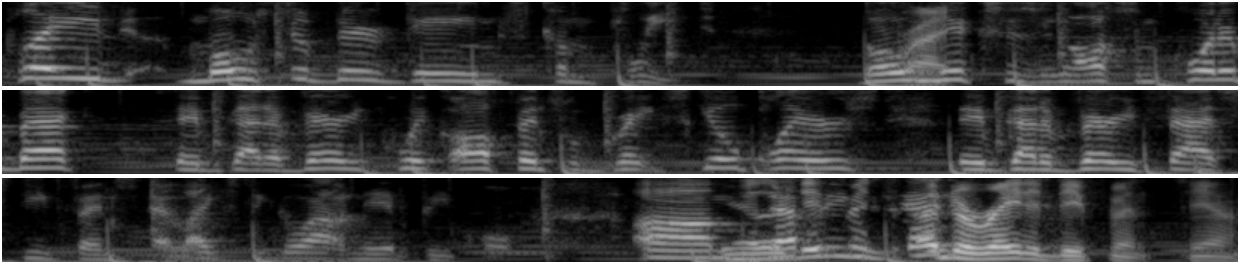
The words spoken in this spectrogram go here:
played most of their games complete. Bo Right. Nix is an awesome quarterback. They've got a very quick offense with great skill players. They've got a very fast defense that likes to go out and hit people. Um, Yeah, the that being defense said, underrated defense. Yeah,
